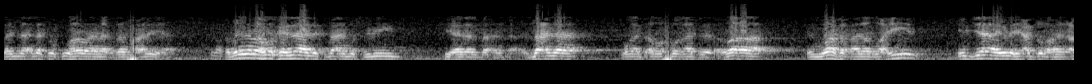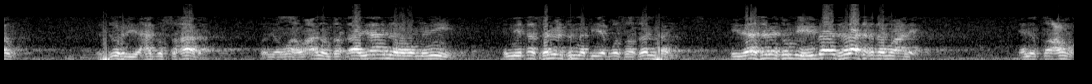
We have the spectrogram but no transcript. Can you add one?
بل نتركها ولا نقدم عليها. فبينما هو كذلك مع المسلمين في هذا المعنى وقد وقد رأى الموافق على الرحيل إذ جاء إليه عبد الله بن عوف الزهري أحد الصحابة رضي الله عنهم فقال يا أمير المؤمنين إني قد سمعت النبي يقول صلى الله عليه وسلم إذا سمعتم به البلد فلا تقدموا عليه. يعني الطاعون.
